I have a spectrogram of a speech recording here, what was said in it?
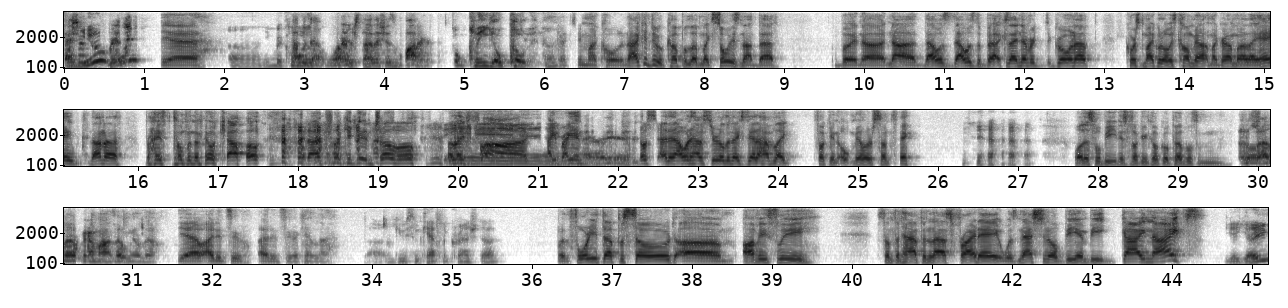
For you? really? Yeah, Uh, you better clean was your, that worse? That's just water. go clean your colon, huh? got to my colon. I can do a couple of them. Like soy is not bad, but uh, nah, that was that was the best because I never growing up. Of course, Mike would always call me out. My grandma like, "Hey, Nana, Brian's dumping the milk out," and I fucking get in trouble. I'm like, "Fuck, hey Brian." Hell yeah. No, and then I wouldn't have cereal the next day. I'd have like fucking oatmeal or something. Well, this will be eating his fucking cocoa pebbles. Mm. Oh, I love grandma's oatmeal though. Yeah, I did too. I did too. I can't lie. Uh, give you some Captain Crunch, dog. But the 40th episode, um, obviously something happened last Friday. It was National B&B Guy Night. Yeah, yeah.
